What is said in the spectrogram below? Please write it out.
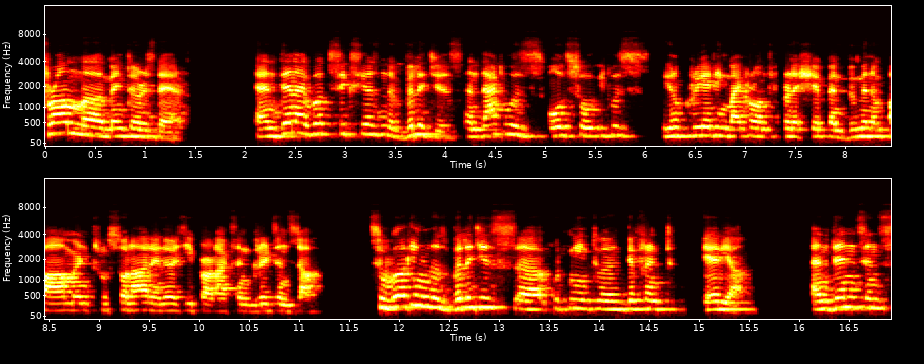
from uh, mentors there. And then I worked six years in the villages, and that was also it was you know creating micro entrepreneurship and women empowerment through solar energy products and grids and stuff. So working in those villages uh, put me into a different area. And then since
